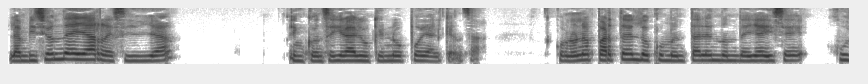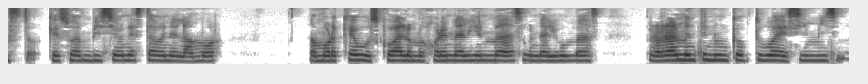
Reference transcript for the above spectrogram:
La ambición de ella residía en conseguir algo que no puede alcanzar. Con una parte del documental en donde ella dice justo que su ambición estaba en el amor, amor que buscó a lo mejor en alguien más o en algo más, pero realmente nunca obtuvo de sí misma.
